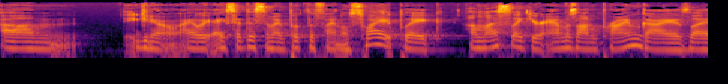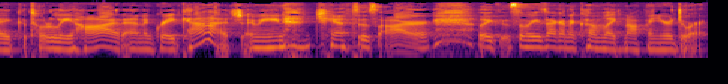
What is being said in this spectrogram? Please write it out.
um, you know, I, I said this in my book, The Final Swipe, like, unless like your Amazon Prime guy is like totally hot and a great catch, I mean, chances are like somebody's not going to come like knock on your door.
